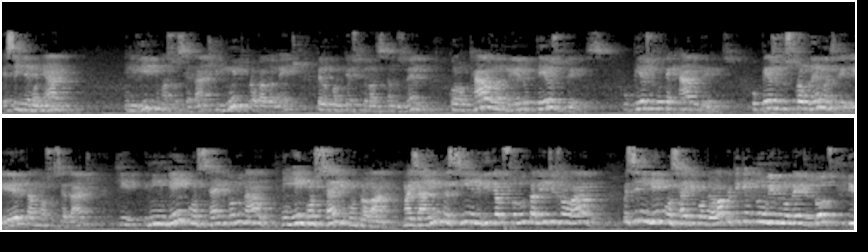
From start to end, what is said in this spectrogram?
Esse endemoniado, ele vive numa sociedade que muito provavelmente, pelo contexto que nós estamos vendo, colocava nele o peso deles, o peso do pecado deles, o peso dos problemas dele. E ele está numa sociedade que ninguém consegue dominá-lo, ninguém consegue controlá-lo, mas ainda assim ele vive absolutamente isolado. Mas se ninguém consegue controlar, por que, que ele não vive no meio de todos e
